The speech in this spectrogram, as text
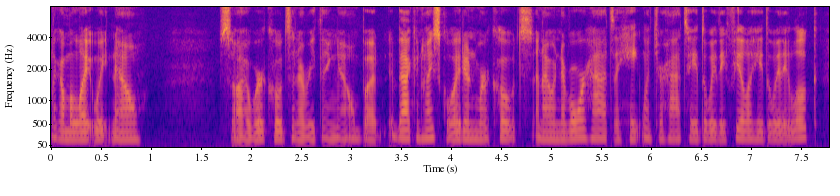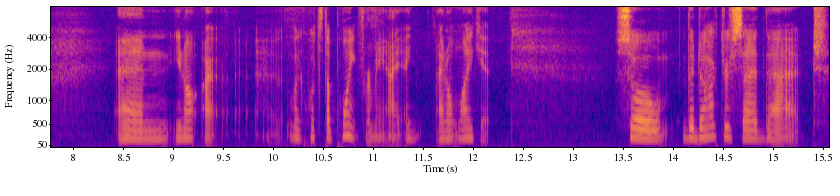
Like I'm a lightweight now. So I wear coats and everything now. But back in high school, I didn't wear coats and I would never wear hats. I hate winter hats. I hate the way they feel. I hate the way they look. And, you know, I like, what's the point for me? I, I, I don't like it. So the doctor said that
